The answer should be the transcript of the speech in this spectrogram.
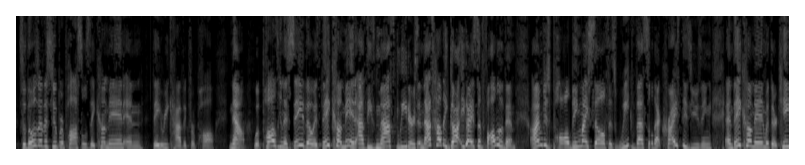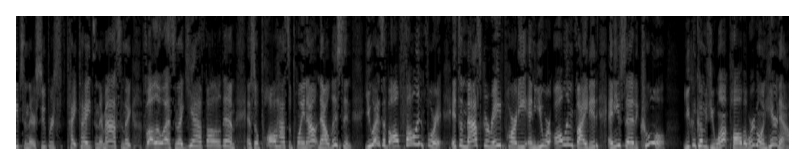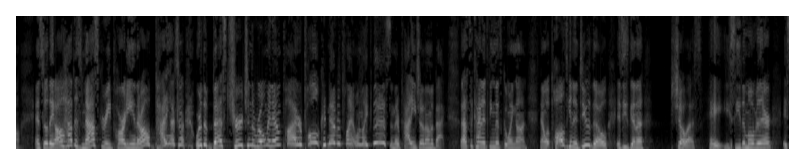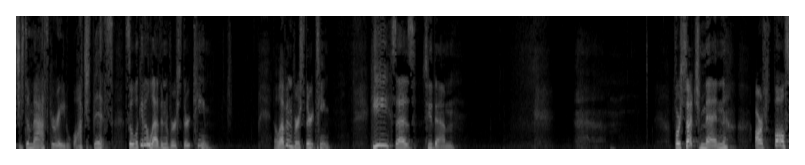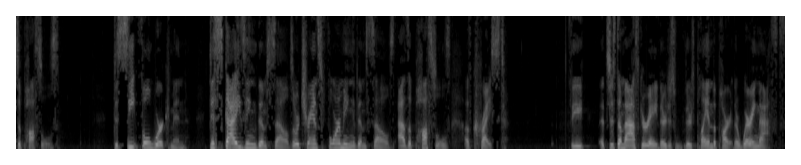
so those are the super apostles. They come in and they wreak havoc for Paul. Now, what Paul's going to say though is they come in as these masked leaders and that's how they got you guys to follow them. I'm just Paul being myself, this weak vessel that Christ is using, and they come in with their capes and their super tight tights and their masks and like, follow us. And like, yeah, follow them. And so Paul has to point out now, listen, you guys have all fallen for it. It's a masquerade party and you were all invited and you said, cool you can come if you want, Paul, but we're going here now. And so they all have this masquerade party and they're all patting each other. We're the best church in the Roman Empire. Paul could never plant one like this. And they're patting each other on the back. That's the kind of thing that's going on. Now, what Paul's going to do, though, is he's going to show us hey, you see them over there? It's just a masquerade. Watch this. So look at 11, verse 13. 11, verse 13. He says to them, For such men are false apostles, deceitful workmen, disguising themselves or transforming themselves as apostles of Christ. See, it's just a masquerade. They're just they're just playing the part. They're wearing masks.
